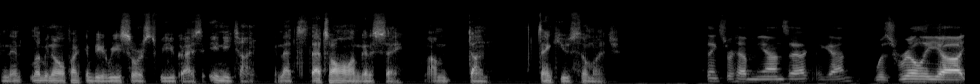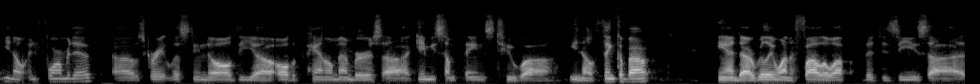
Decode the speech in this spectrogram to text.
and then let me know if I can be a resource for you guys anytime. And that's that's all I'm going to say. I'm done. Thank you so much. Thanks for having me on, Zach. Again, was really uh, you know informative. Uh, it was great listening to all the uh, all the panel members. Uh, gave me some things to uh, you know think about, and I really want to follow up the disease uh,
